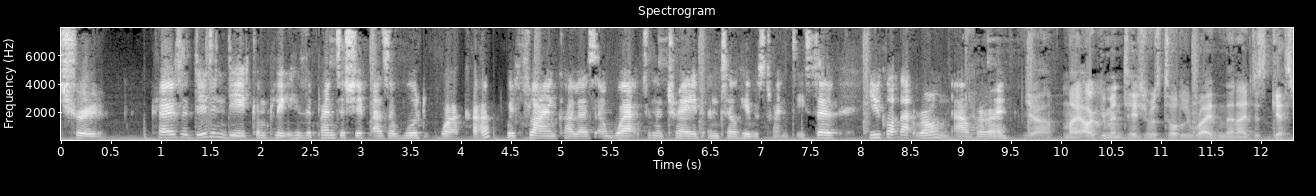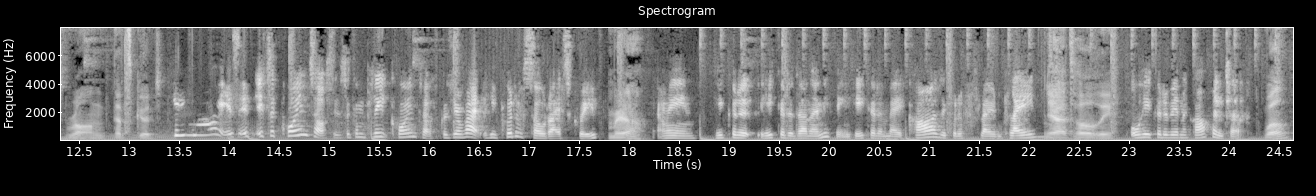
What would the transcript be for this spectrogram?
true. Klose did indeed complete his apprenticeship as a woodworker with flying colours and worked in the trade until he was 20. So you got that wrong, Alvaro. Yeah, my argumentation was totally right, and then I just guessed wrong. That's good. He's right. It's, it, it's a coin toss. It's a complete coin toss because you're right. He could have sold ice cream. Yeah, I mean, he could have he could have done anything. He could have made cars. He could have flown planes, yeah, totally. or he could have been a carpenter. Well,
